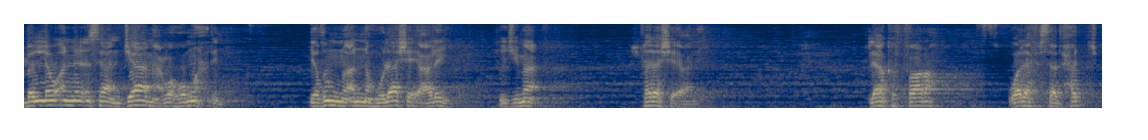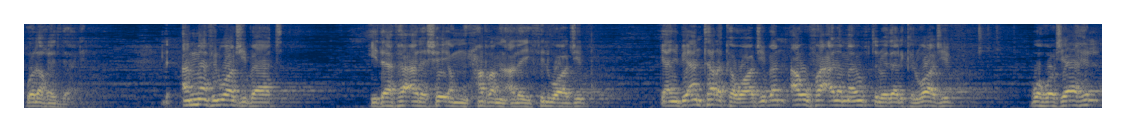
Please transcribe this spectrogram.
بل لو أن الإنسان جامع وهو محرم يظن أنه لا شيء عليه في الجماع فلا شيء عليه. لا كفارة ولا فساد حج ولا غير ذلك. أما في الواجبات إذا فعل شيئا محرما عليه في الواجب يعني بأن ترك واجبا أو فعل ما يبطل ذلك الواجب وهو جاهل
